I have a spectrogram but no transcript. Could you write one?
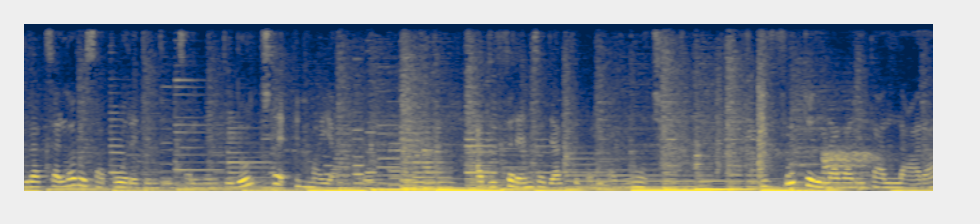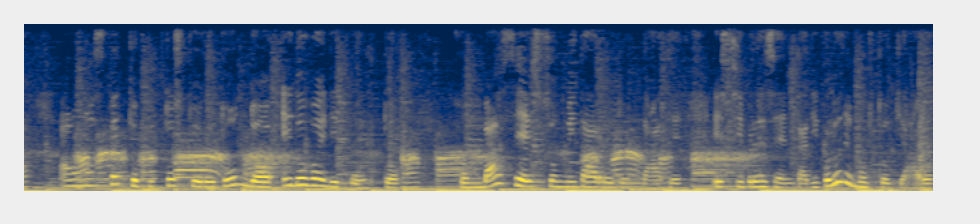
grazie al loro sapore tendenzialmente dolce e mai a differenza di altre qualità di noci. Il frutto della varietà Lara ha un aspetto piuttosto rotondo ed ovoide corto, con base e sommità arrotondate e si presenta di colore molto chiaro.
